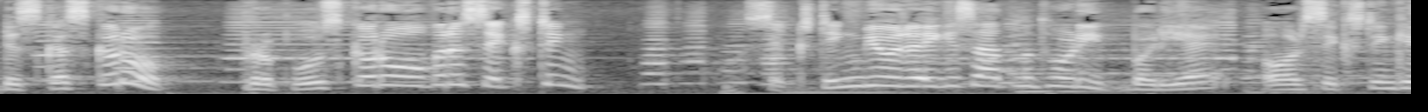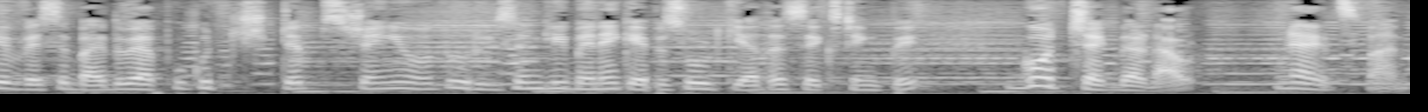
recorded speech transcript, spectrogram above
डिस्कस करो। प्रपोज करो ओवर सेक्सटिंग सेक्सटिंग भी हो जाएगी साथ में थोड़ी बढ़िया है। और सेक्सटिंग के वैसे बाय द वे आपको कुछ टिप्स चाहिए हो तो रिसेंटली मैंने एक एपिसोड किया था सेक्सटिंग पे। Go check that out it's fun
